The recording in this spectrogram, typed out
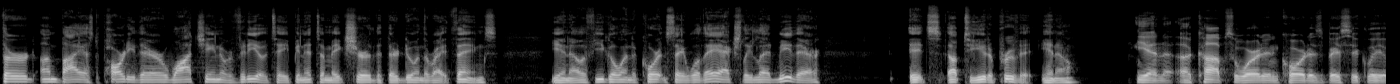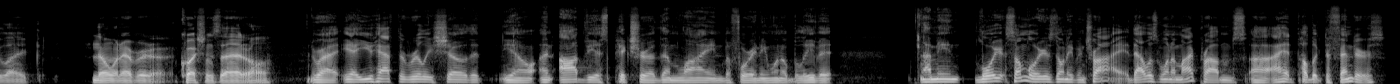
third unbiased party there watching or videotaping it to make sure that they're doing the right things. You know, if you go into court and say, well, they actually led me there, it's up to you to prove it, you know? Yeah, and a cop's word in court is basically like no one ever questions that at all. Right. Yeah. You have to really show that, you know, an obvious picture of them lying before anyone will believe it. I mean, lawyer, some lawyers don't even try. That was one of my problems. Uh, I had public defenders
